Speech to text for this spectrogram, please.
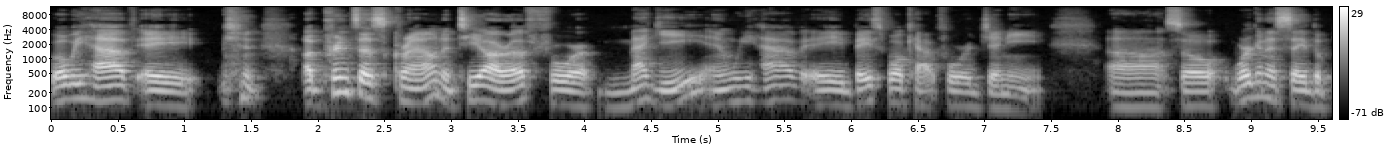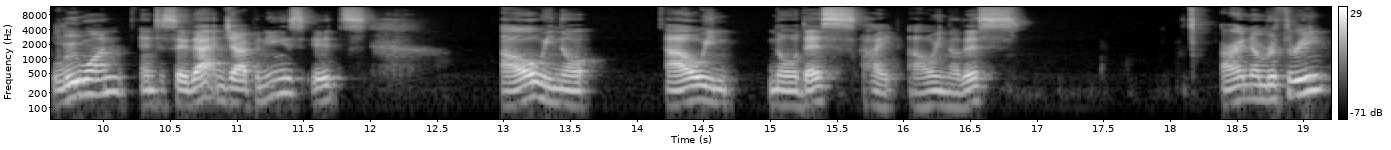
Well, we have a, a princess crown, a tiara for Maggie, and we have a baseball cap for Jenny. Uh, so we're going to say the blue one, and to say that in Japanese, it's Aoi no, Aoi no desu. Hai, aoi no desu. All right, number three.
